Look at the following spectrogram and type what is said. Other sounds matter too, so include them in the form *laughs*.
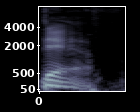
Death.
